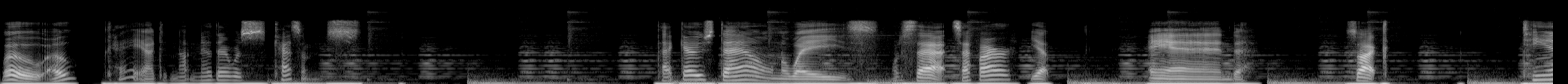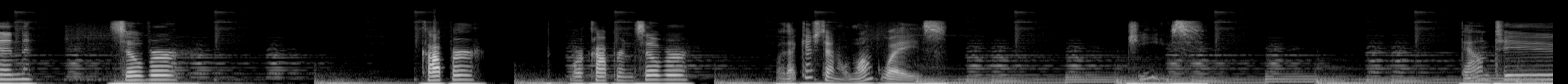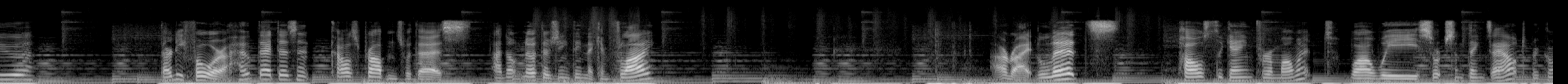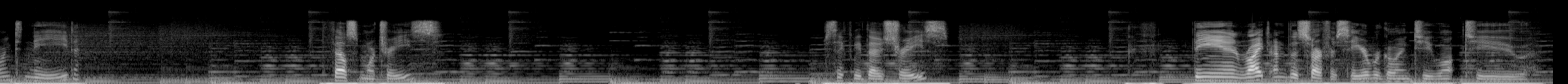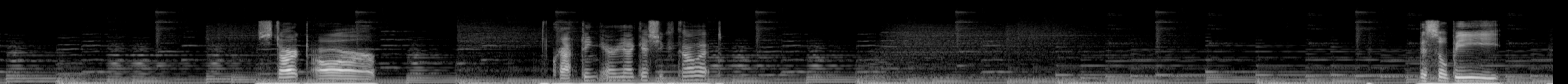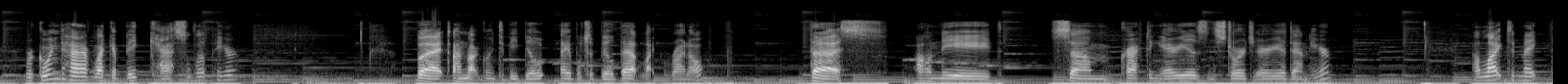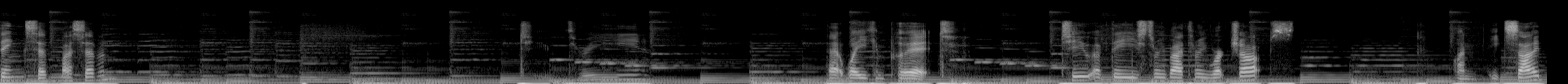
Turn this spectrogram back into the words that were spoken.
Whoa, okay, I did not know there was chasms. That goes down a ways. What is that? Sapphire? Yep. And it's like tin, silver, copper. More copper and silver. Well, that goes down a long ways. Jeez. Down to 34. I hope that doesn't cause problems with us. I don't know if there's anything that can fly. Alright, let's pause the game for a moment while we sort some things out. We're going to need to fell some more trees. Specifically those trees. Then right under the surface here we're going to want to start our crafting area I guess you could call it. This will be... We're going to have like a big castle up here. But I'm not going to be built, able to build that like right off. Thus, I'll need some crafting areas and storage area down here. I like to make things 7 by 7 Two, three. That way you can put two of these 3 by 3 workshops on each side.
